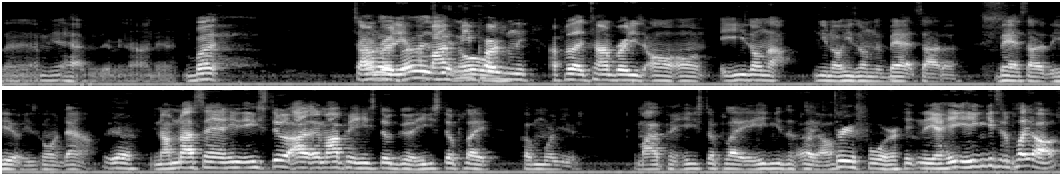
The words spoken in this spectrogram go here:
I mean, it happens every now and then. But Tom don't know, Brady, my, me old. personally, I feel like Tom Brady's on on he's on the you know he's on the bad side of bad side of the hill. He's going down. Yeah, You know, I'm not saying he he's still. I, in my opinion, he's still good. He can still play a couple more years. In my opinion, he can still play. He can get to the Uh, playoffs. three or four. He, yeah, he, he can get to the playoffs.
